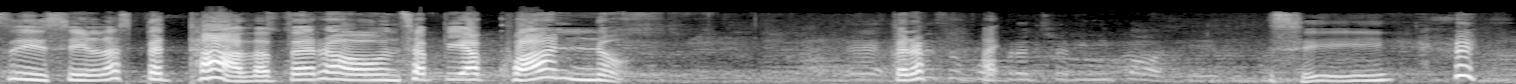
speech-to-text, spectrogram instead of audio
sì, sì, l'aspettava, però non sapeva quando. Eh, Però- adesso può abbracciare i nipoti? Sì.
